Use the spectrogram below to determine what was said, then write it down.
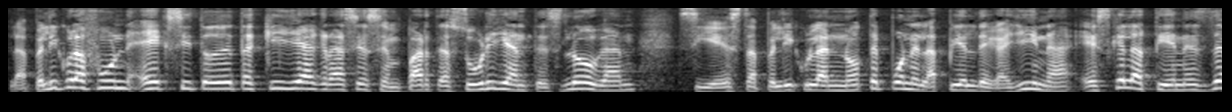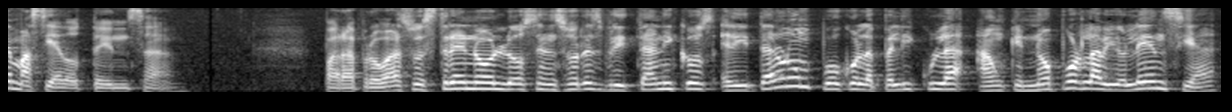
La película fue un éxito de taquilla gracias en parte a su brillante eslogan, si esta película no te pone la piel de gallina, es que la tienes demasiado tensa. Para probar su estreno, los censores británicos editaron un poco la película, aunque no por la violencia,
